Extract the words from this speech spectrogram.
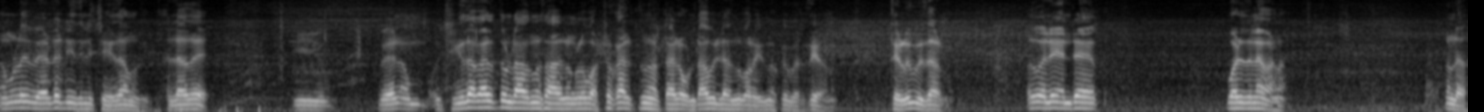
നമ്മൾ വേണ്ട രീതിയിൽ ചെയ്താൽ മതി. അല്ലാതെ ഈ വേന ശീതകാലത്തുണ്ടാകുന്ന സാധനങ്ങൾ വർഷക്കാലത്ത് നട്ടാൽ ഉണ്ടാവില്ല എന്ന് പറയുന്നതൊക്കെ വെറുതെയാണ്. തെളിവ് ഇതാണ്. അതുപോലെ എന്റെ വഴുതന കാണാം. കണ്ടോ?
